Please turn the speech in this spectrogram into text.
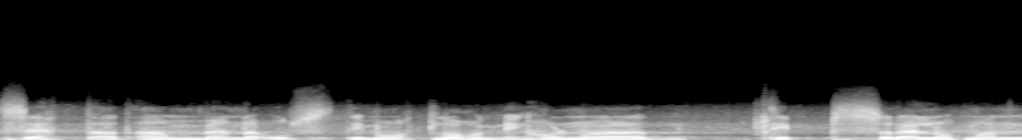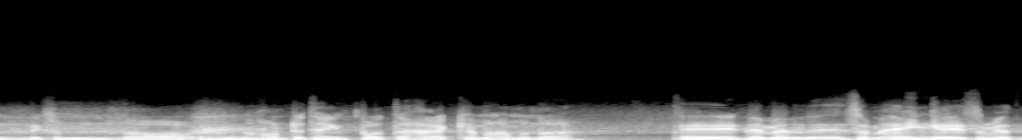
sätt att använda ost i matlagning? Har du några tips sådär, eller något man liksom, ja, har inte tänkt på att det här kan man använda? Eh, nej men, som en grej som jag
